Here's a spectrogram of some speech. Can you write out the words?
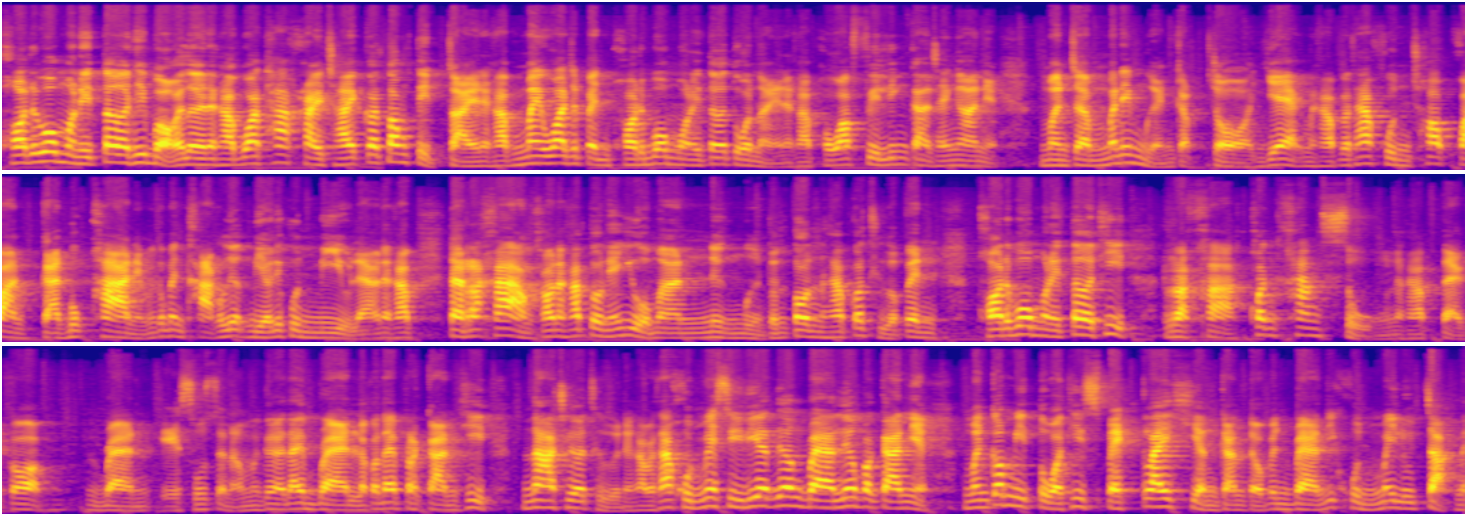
portable monitor ที่บอกไว้เลยนะครับ ว่าถ้าใครใช้ก็ต้องติดใจนะครับ ไม่ว่าจะเป็น portable monitor ตัวไหนนะครับ เพราะว่า feeling การใช้งานเนี่ย มันจะไม่ได้เหมือนกับจอแยกนะครับ แล้วถ้าคุณชอบความการพกพาเนี่ย มันก็เป็นทางเลือกเดียวที่คุณมีอยู่แล้วนะครับ แต่ราคาของเขานะครับ ตัวนี้อยู่ประมาณ 10,000 ต้นๆนะครับก็ถือว่าเป็น portable monitor ที่ราคาค่อนข้างสูงนะครับแต่ก็แบรนด์ ASUS อะนะมันก็ได้แบรนด์แล้วก็ได้ประกันที่น่าเชื่อถือนะครับถ้าคุณไม่ซีเรียสเรื่องแบรนด์เรื่องประกันเนี่ยมันก็มีตัวที่สเปคใกล้เคียงกันแต่ว่าเป็นแบรนด์ที่คุณไม่รู้จักใน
